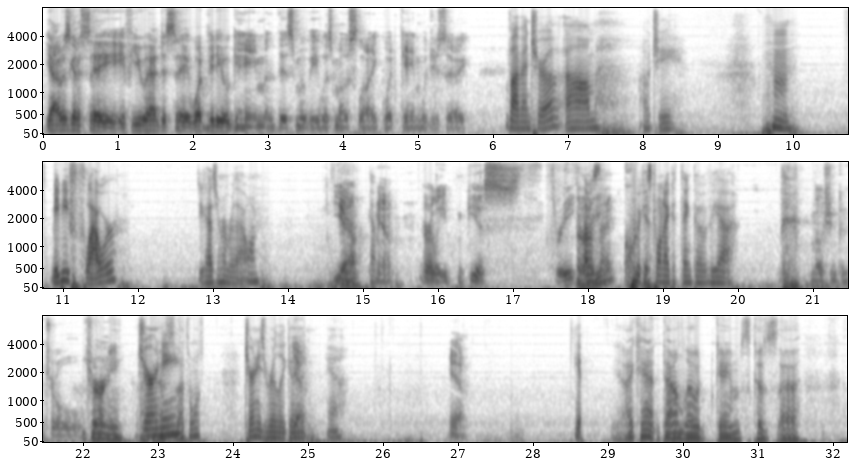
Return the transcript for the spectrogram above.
Yeah, I was gonna say if you had to say what video game this movie was most like, what game would you say? L'Avventura. Um, oh gee. Hmm. Maybe Flower. Do you guys remember that one? Yeah, yeah. yeah. Early PS3. That was the quickest one I could think of. Yeah. Motion control. Journey. Journey. That's one. Journey's really good. Yeah. Yeah. Yeah. Yep. Yeah, I can't download games because uh,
